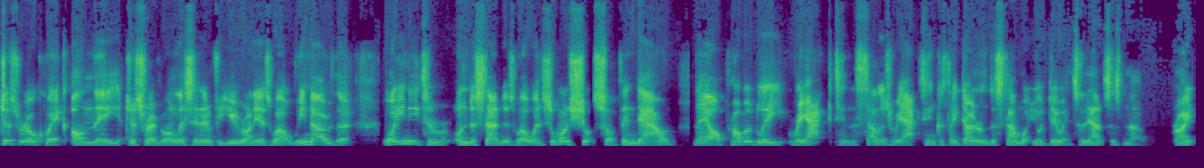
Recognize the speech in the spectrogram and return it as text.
Just real quick on the just for everyone listening and for you, Ronnie, as well. We know that what you need to understand as well when someone shuts something down, they are probably reacting. The seller's reacting because they don't understand what you're doing. So the answer is no right?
